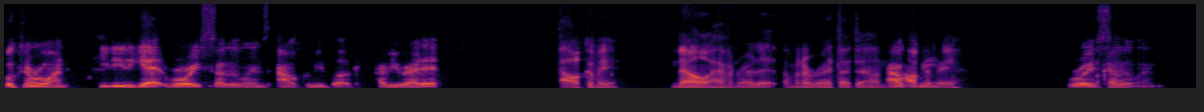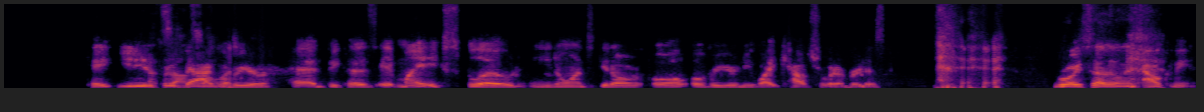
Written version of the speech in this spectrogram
Book number one, you need to get Rory Sutherland's Alchemy book. Have you read it? Alchemy? No, I haven't read it. I'm gonna write that down. Alchemy. Alchemy. Roy okay. Sutherland. Okay, you need that to put a bag solid. over your head because it might explode, and you don't want it to get all, all over your new white couch or whatever it is. Roy Sutherland Alchemy.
